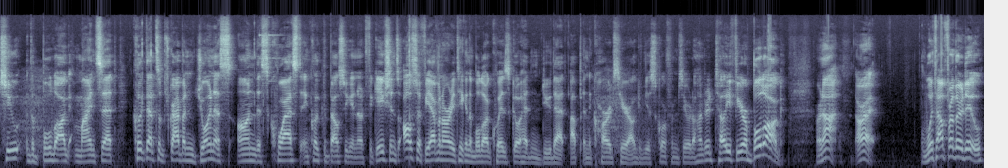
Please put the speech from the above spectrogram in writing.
to the Bulldog mindset. Click that subscribe button, join us on this quest, and click the bell so you get notifications. Also, if you haven't already taken the Bulldog quiz, go ahead and do that up in the cards here. I'll give you a score from 0 to 100. Tell you if you're a Bulldog or not. All right without further ado,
